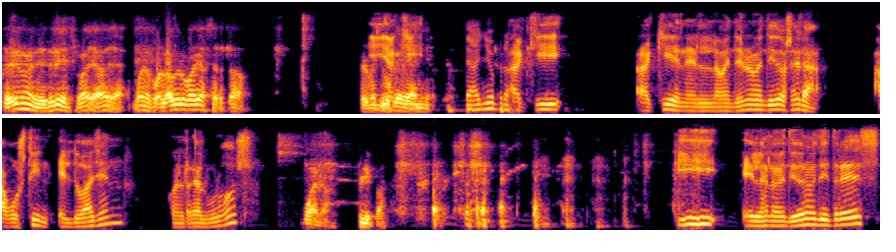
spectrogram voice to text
91-93, vaya, vaya. Bueno, con Lauro había acertado. Pero me Y equivoqué aquí- año. De año, Aquí, aquí en el 91-92 era Agustín El Duayen con el Real Burgos Bueno, flipa. y en la 92-93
